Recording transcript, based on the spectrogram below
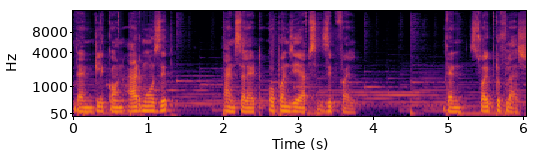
then click on add more zip and select OpenGApps zip file. Then swipe to flash.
